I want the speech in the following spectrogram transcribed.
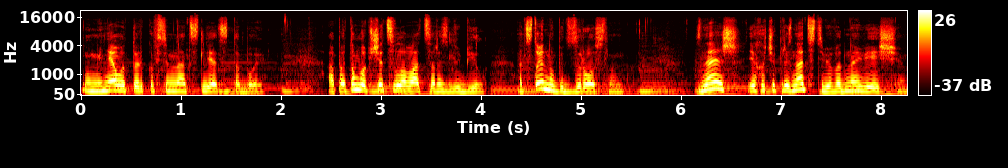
У меня вот только в 17 лет с тобой. А потом вообще целоваться разлюбил. Отстойно быть взрослым. Знаешь, я хочу признаться тебе в одной вещи.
